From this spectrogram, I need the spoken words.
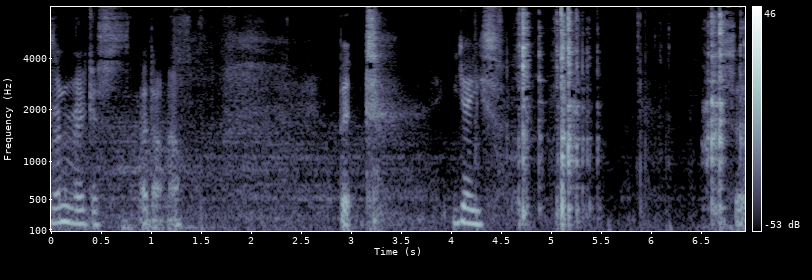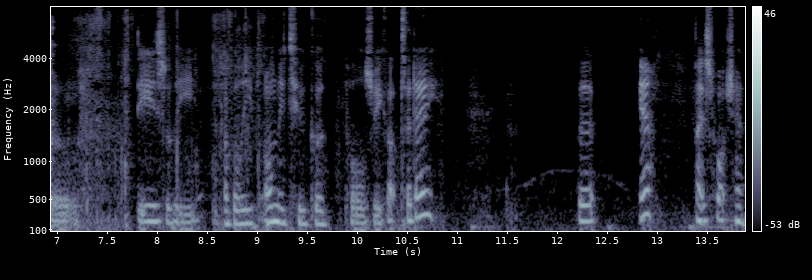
Runrigus. I don't know. But, yes. So, these are the, I believe, only two good pulls we got today. But, yeah, thanks for watching.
